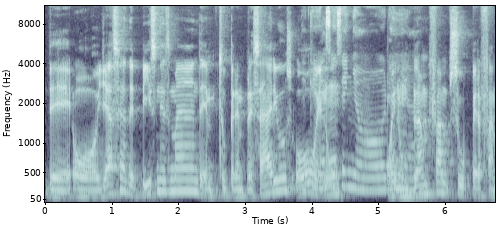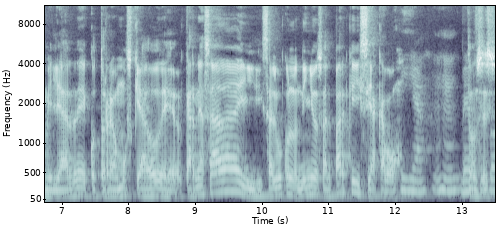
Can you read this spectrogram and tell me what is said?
de o ya sea de businessman, de super empresarios, o, en un, o en un plan fam, super familiar de cotorreo mosqueado de carne asada y salgo con los niños al parque y se acabó. Y ya, entonces...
